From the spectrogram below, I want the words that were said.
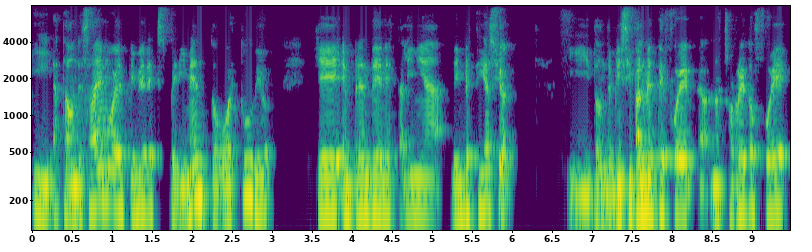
Y hasta donde sabemos, el primer experimento o estudio que emprende en esta línea de investigación. Y donde principalmente fue, nuestro reto fue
